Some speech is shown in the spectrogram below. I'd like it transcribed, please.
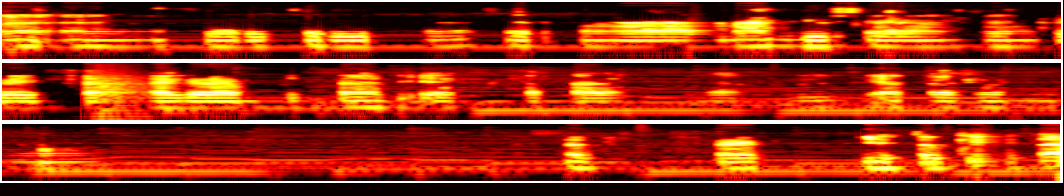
uh, cerita, share pengalaman bisa langsung ke Instagram kita di kata laki-laki ataupun mau subscribe YouTube kita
